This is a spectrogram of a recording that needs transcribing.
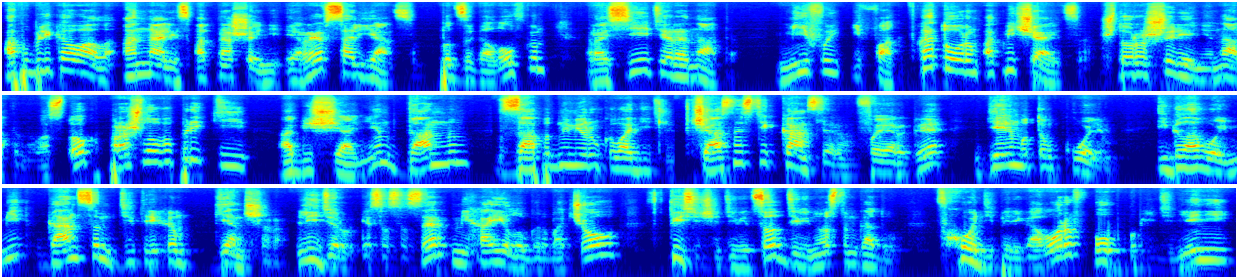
опубликовало анализ отношений РФ с Альянсом под заголовком «Россия-НАТО мифы и факт, в котором отмечается, что расширение НАТО на восток прошло вопреки обещаниям, данным западными руководителями, в частности канцлером ФРГ Гельмутом Колем и главой МИД Гансом Дитрихом Геншером, лидеру СССР Михаилу Горбачеву в 1990 году в ходе переговоров об объединении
